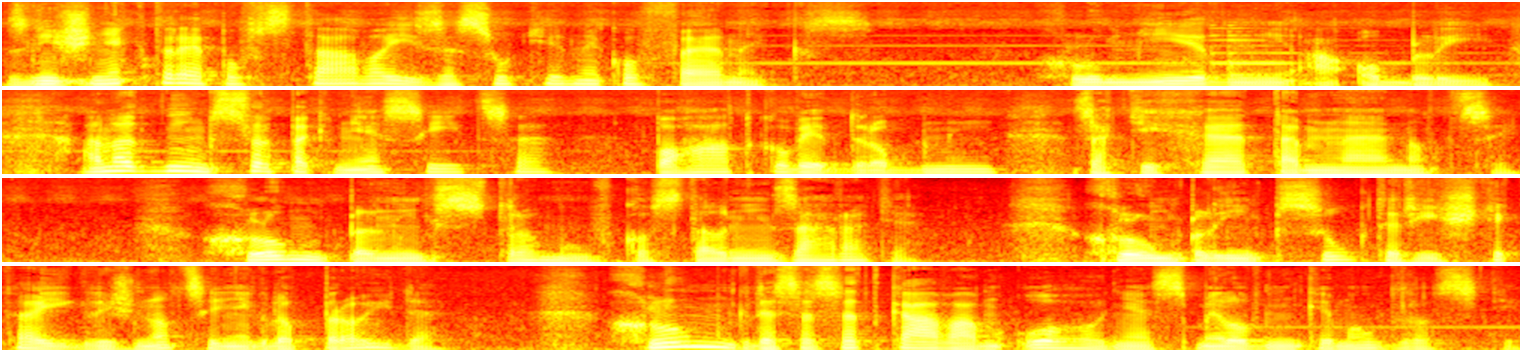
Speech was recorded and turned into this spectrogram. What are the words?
z níž některé povstávají ze sutin jako fénix. Chlum mírný a oblý a nad ním srpek měsíce, pohádkově drobný za tiché temné noci. Chlum plný stromů v kostelní zahradě. Chlum plný psů, kteří štěkají, když noci někdo projde. Chlum, kde se setkávám u ohně s milovníky moudrosti.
